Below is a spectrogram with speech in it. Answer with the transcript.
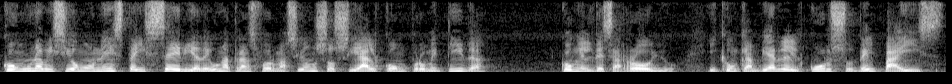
con una visión honesta y seria de una transformación social comprometida con el desarrollo y con cambiar el curso del país,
